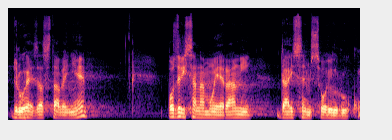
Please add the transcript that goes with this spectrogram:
Druhé zastavenie. Pozri sa na moje rany, daj sem svoju ruku.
